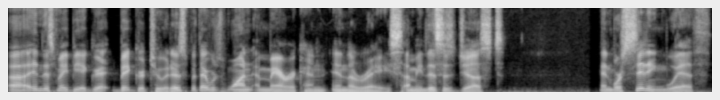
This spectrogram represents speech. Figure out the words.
uh, and this may be a gr- bit gratuitous, but there was one American in the race. I mean, this is just, and we're sitting with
